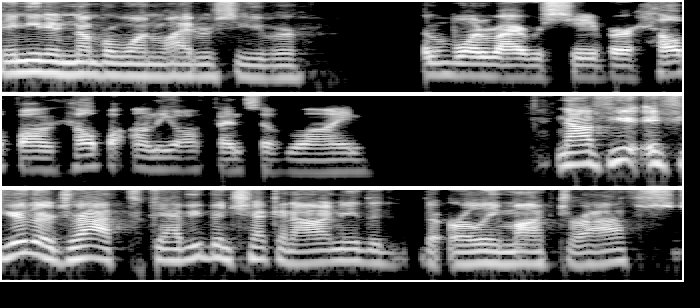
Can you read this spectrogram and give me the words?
They need a number one wide receiver. Number one wide receiver. Help on help on the offensive line. Now, if you if you're their draft, have you been checking out any of the, the early mock drafts?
